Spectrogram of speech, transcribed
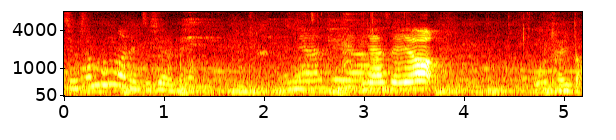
지금 3분 만에 드셔야 돼요. 안녕하세요. 안녕하세요. 오 달다.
